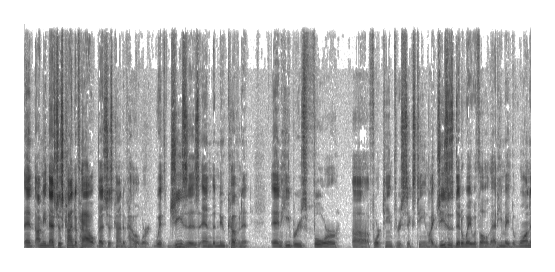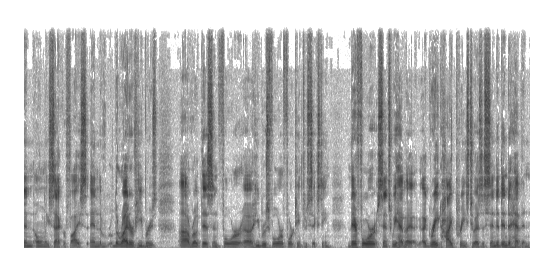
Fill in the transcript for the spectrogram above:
and I mean that's just kind of how that's just kind of how it worked with Jesus and the new covenant in Hebrews four. Uh, 14 through 16 like jesus did away with all that he made the one and only sacrifice and the, the writer of hebrews uh, wrote this in four, uh, hebrews 4 14 through 16 therefore since we have a, a great high priest who has ascended into heaven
